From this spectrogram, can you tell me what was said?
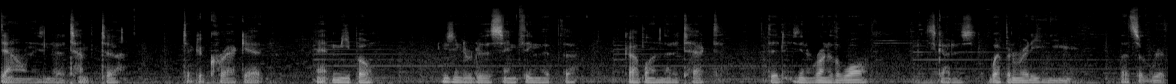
down. He's going to attempt to take a crack at, at Meepo. He's going to do the same thing that the goblin that attacked did. He's going to run to the wall. He's got his weapon ready and he lets a rip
